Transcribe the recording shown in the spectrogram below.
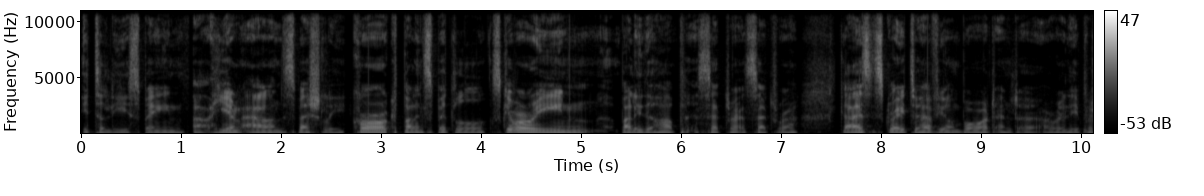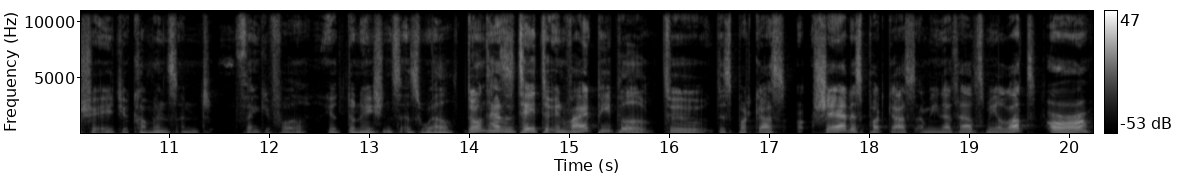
Italy, Spain, uh, here in Ireland especially, Cork, Ballinspittle, Skibbereen, Ballydehob, etc., etc. Guys, it's great to have you on board, and uh, I really appreciate your comments and thank you for your donations as well. Don't hesitate to invite people to this podcast, share this podcast. I mean, that helps me a lot. Or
